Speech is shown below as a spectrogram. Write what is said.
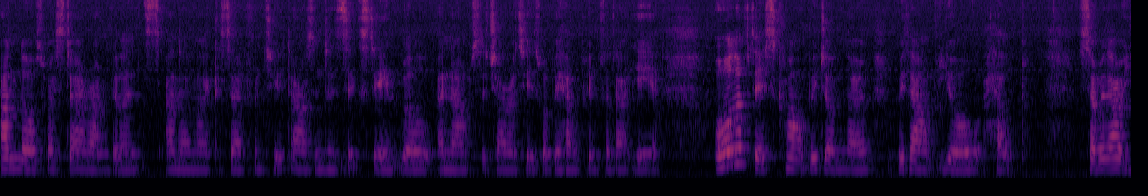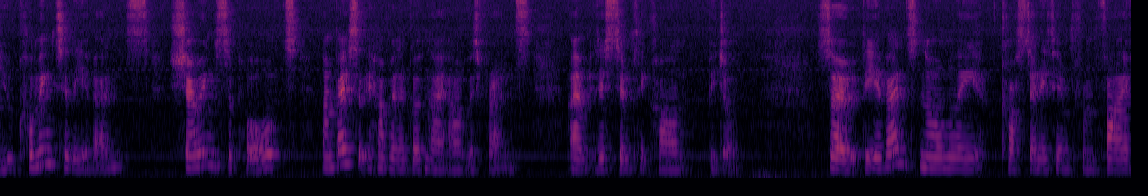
and Northwest Air Ambulance. And then, like I said, from 2016, we'll announce the charities we'll be helping for that year. All of this can't be done though without your help. So, without you coming to the events, showing support, and basically having a good night out with friends, um, this simply can't be done. So, the events normally cost anything from £5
